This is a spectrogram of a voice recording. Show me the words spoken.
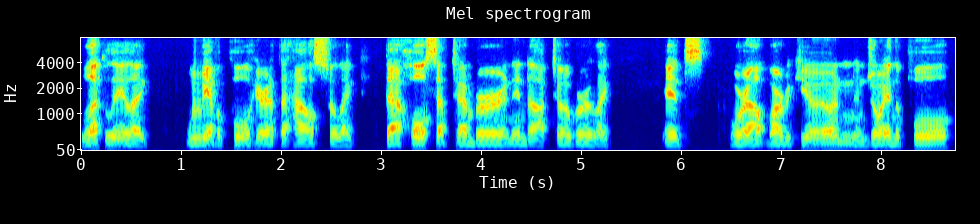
Luckily, like we have a pool here at the house. So like that whole September and into October, like it's we're out barbecuing, enjoying the pool,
